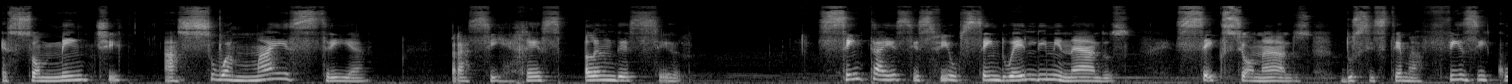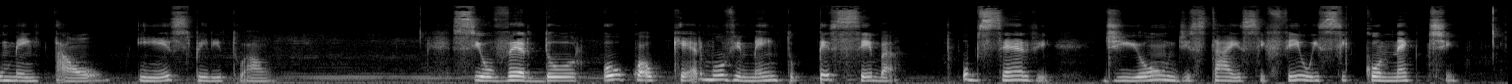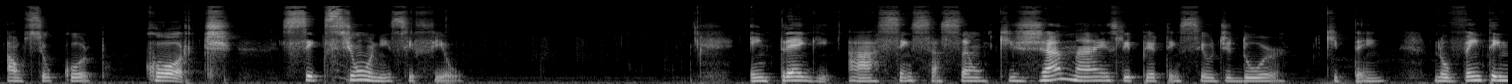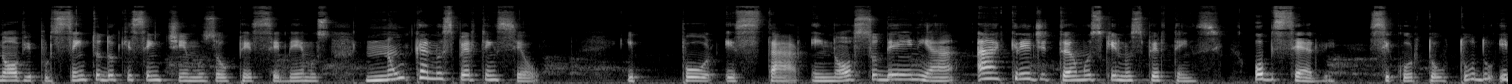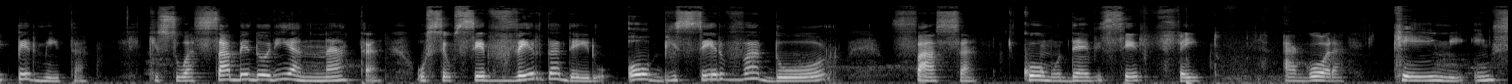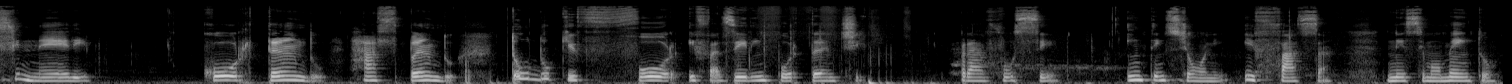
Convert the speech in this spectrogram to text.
É somente a sua maestria para se resplandecer. Sinta esses fios sendo eliminados, seccionados do sistema físico, mental e espiritual. Se houver dor ou qualquer movimento, perceba, observe de onde está esse fio e se conecte ao seu corpo. Corte, seccione esse fio. Entregue a sensação que jamais lhe pertenceu de dor que tem. 99% do que sentimos ou percebemos nunca nos pertenceu. E por estar em nosso DNA, acreditamos que nos pertence. Observe se cortou tudo e permita que sua sabedoria nata, o seu ser verdadeiro, observador, faça como deve ser feito. Agora, queime, incinere, cortando, raspando tudo que for e fazer importante para você. Intencione e faça. Nesse momento,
